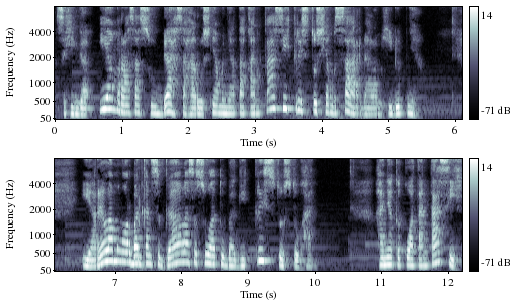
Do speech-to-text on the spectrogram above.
sehingga ia merasa sudah seharusnya menyatakan kasih Kristus yang besar dalam hidupnya. Ia rela mengorbankan segala sesuatu bagi Kristus Tuhan hanya kekuatan kasih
